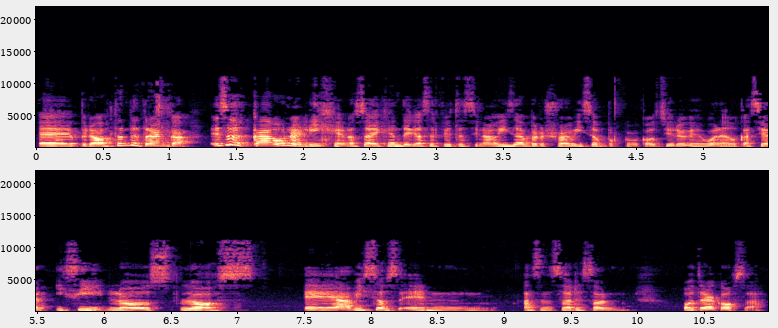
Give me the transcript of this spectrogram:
Eh, pero bastante tranca. Eso es cada uno elige, ¿no? O sea, hay gente que hace fiestas sin aviso, pero yo aviso porque me considero que es buena educación. Y sí, los, los eh, avisos en ascensores son otra cosa.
